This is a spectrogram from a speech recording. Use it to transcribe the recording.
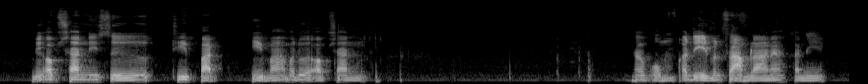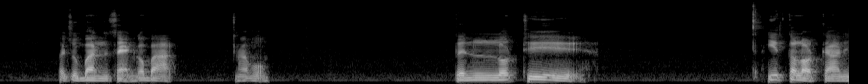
ๆ นี่ออปชันนี้ซื้อที่ปัดหิมะมาด้วยออปชันนะครับผม อดีตมันสามล้านนะคันนี้ ปัจจุบันแสนกว่าบาทนะครับผม เป็นรถที่ฮิตตลอดการจ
